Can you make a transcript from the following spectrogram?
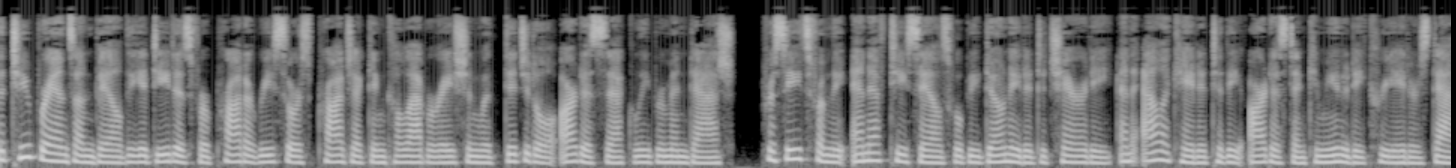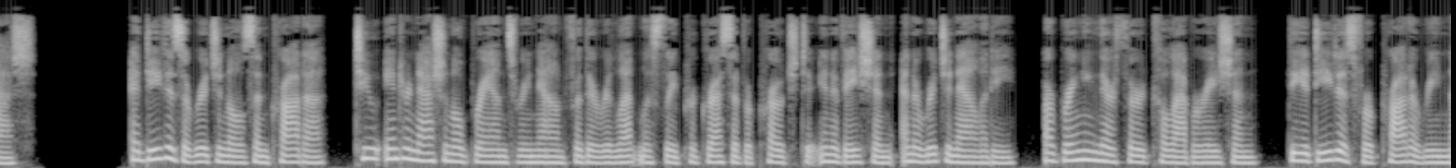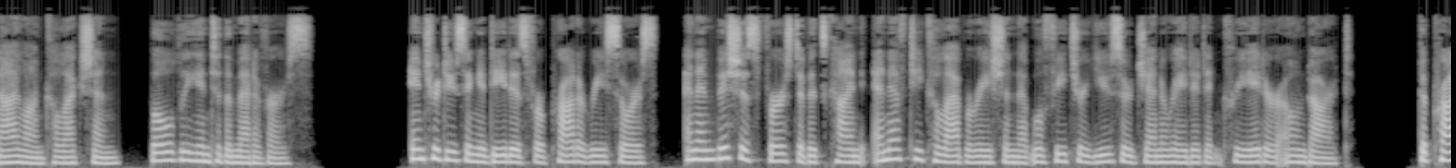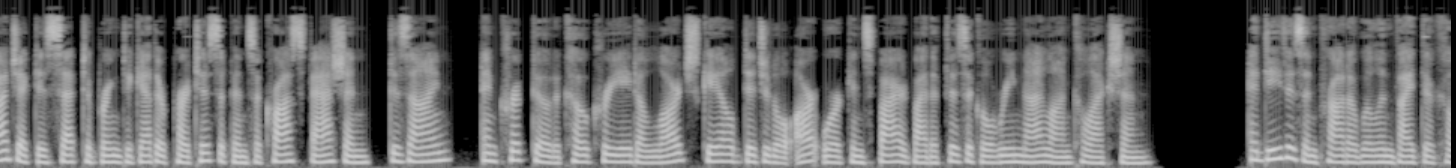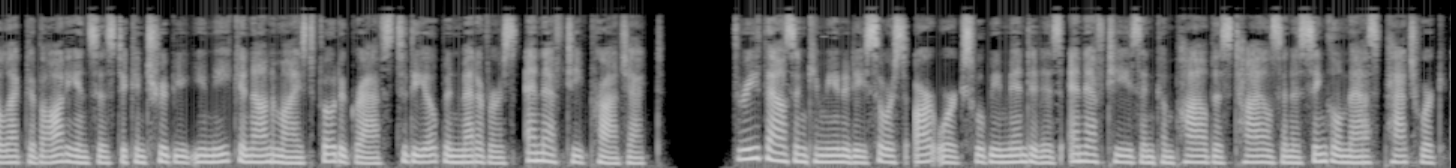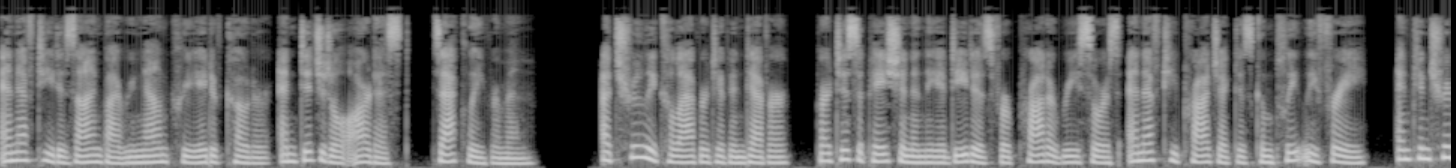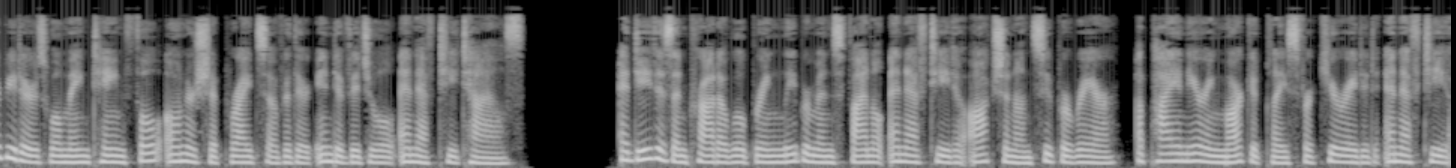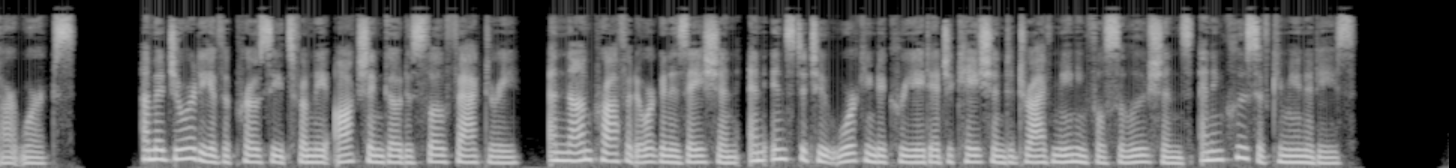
The two brands unveil the Adidas for Prada Resource Project in collaboration with digital artist Zach Lieberman. Proceeds from the NFT sales will be donated to charity and allocated to the artist and community creators. Adidas Originals and Prada, two international brands renowned for their relentlessly progressive approach to innovation and originality, are bringing their third collaboration, the Adidas for Prada Re Nylon collection, boldly into the metaverse. Introducing Adidas for Prada Resource, an ambitious first of its kind NFT collaboration that will feature user generated and creator owned art. The project is set to bring together participants across fashion, design, and crypto to co create a large scale digital artwork inspired by the physical Re Nylon collection. Adidas and Prada will invite their collective audiences to contribute unique anonymized photographs to the Open Metaverse NFT project. 3,000 community source artworks will be minted as NFTs and compiled as tiles in a single mass patchwork NFT designed by renowned creative coder and digital artist, Zach Lieberman. A truly collaborative endeavor, participation in the Adidas for Prada Resource NFT project is completely free, and contributors will maintain full ownership rights over their individual NFT tiles. Adidas and Prada will bring Lieberman's final NFT to auction on Super Rare, a pioneering marketplace for curated NFT artworks. A majority of the proceeds from the auction go to Slow Factory, a nonprofit organization and institute working to create education to drive meaningful solutions and inclusive communities.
